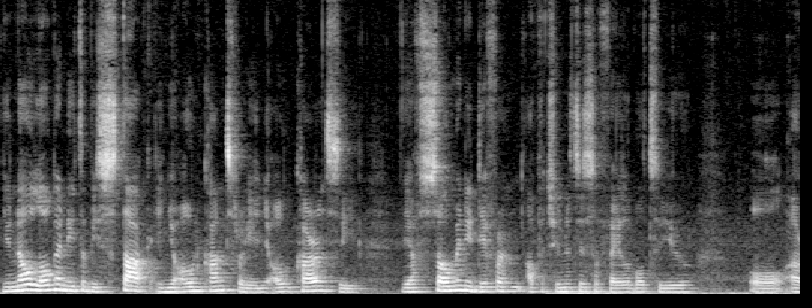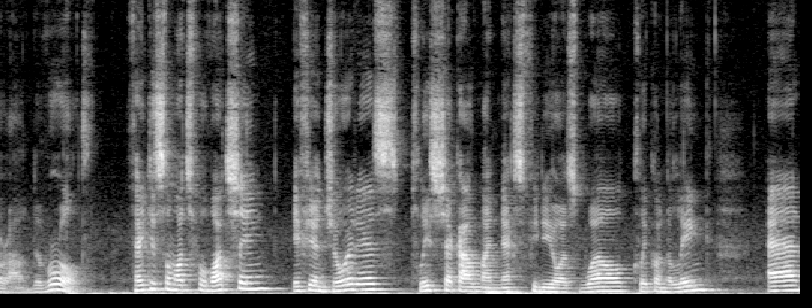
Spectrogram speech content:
You no longer need to be stuck in your own country, in your own currency. You have so many different opportunities available to you all around the world. Thank you so much for watching. If you enjoyed this, please check out my next video as well. Click on the link and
